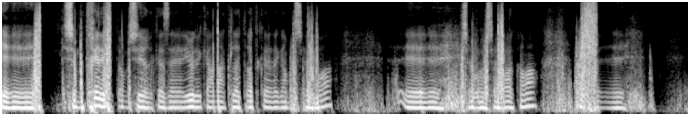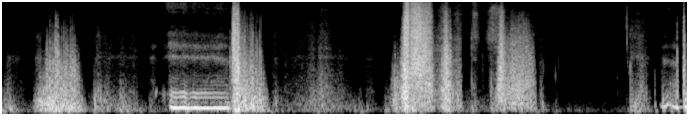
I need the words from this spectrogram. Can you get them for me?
אה, שמתחיל לי פתאום שיר כזה, היו לי כמה הקלטות כאלה גם השבוע, אה, שבוע שעבר כלומר, ו... אה, מאבד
